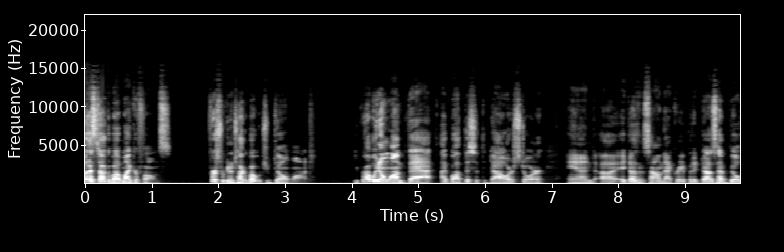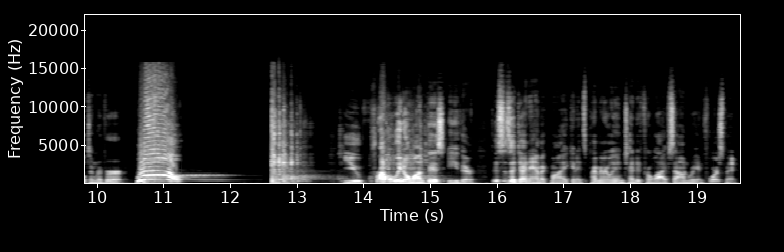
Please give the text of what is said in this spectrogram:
Let us talk about microphones. First, we're going to talk about what you don't want. You probably don't want that. I bought this at the dollar store, and uh, it doesn't sound that great, but it does have built-in reverb. Whoa! You probably don't want this either. This is a dynamic mic and it's primarily intended for live sound reinforcement.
